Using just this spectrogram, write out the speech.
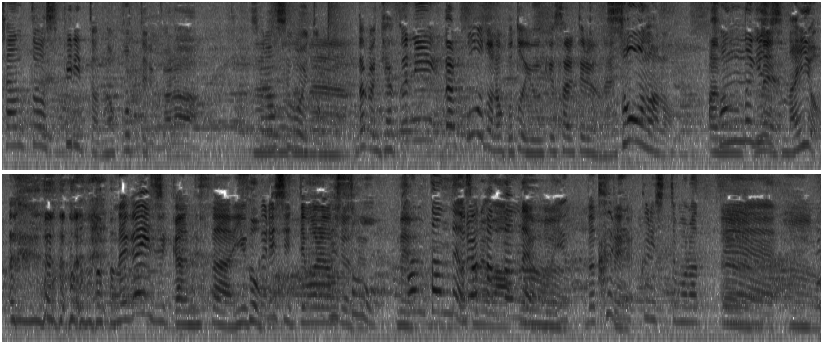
ちゃんとスピリットは残ってるからそれはすごいと思う、ね。だから逆にだから高度なことを要求されてるよね。そうなの。そんな技術ないよ、長い時間でさゆっくり知ってもらいましょうそう、ね。簡単だよそれは簡単だよ。うん。うんゆっくりゆっくり知ってもらって、うんうん。え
